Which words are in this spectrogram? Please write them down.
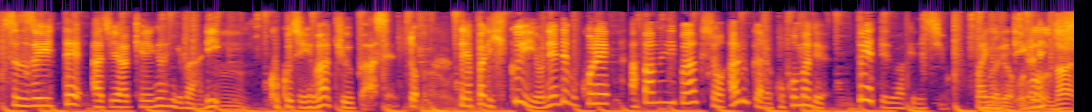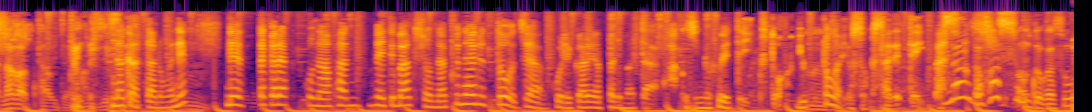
続いてアジア系が2割、うん黒人は9%。で、やっぱり低いよね。でもこれ、アファミリブアクションあるからここまで増えてるわけですよ。マイノリティがねほとんど。ななかったみたいな感じですね。なかったのがね。で、だから、このアファメティブアクションなくなると、じゃあ、これからやっぱりまた白人が増えていくということが予測されています。なんかファッションとかそう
